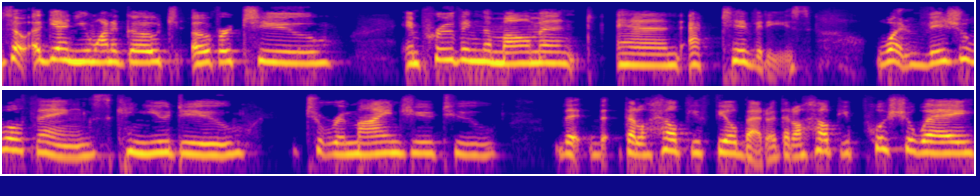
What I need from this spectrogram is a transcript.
so again you want to go over to improving the moment and activities. What visual things can you do to remind you to that that'll help you feel better that'll help you push away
